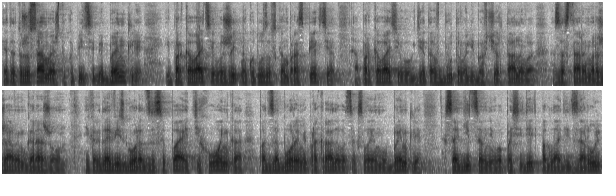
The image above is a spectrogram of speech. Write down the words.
Это то же самое, что купить себе Бентли и парковать его, жить на Кутузовском проспекте, а парковать его где-то в Бутово либо в Чертаново за старым ржавым гаражом. И когда весь город засыпает, тихонько под заборами прокрадываться к своему Бентли, садиться в него, посидеть, погладить за руль,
